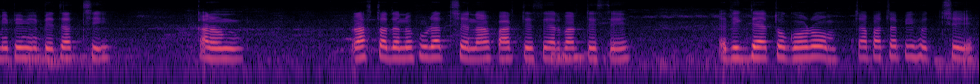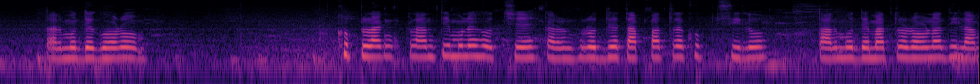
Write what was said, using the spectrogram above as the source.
মেপে মেপে যাচ্ছি, কারণ রাস্তা যেন ফুরাচ্ছে না পারতেছে আর বাড়তেছে। এদিক দিয়ে এত গরম, চাপাচাপি হচ্ছে, তার মধ্যে গরম। খুব ক্লান্তি মনে হচ্ছে, কারণ রৌদ্রের তাপমাত্রা খুব ছিল, তার মধ্যে মাত্র রওনা দিলাম।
